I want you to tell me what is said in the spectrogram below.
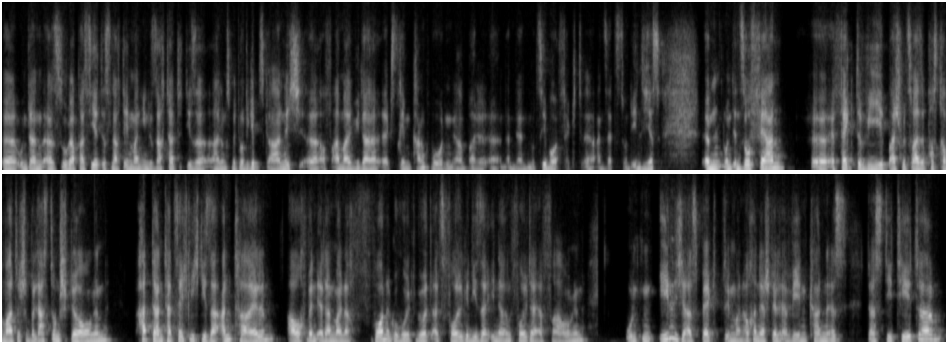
äh, und dann äh, sogar passiert ist, nachdem man ihnen gesagt hat, diese Heilungsmethode gibt es gar nicht, äh, auf einmal wieder extrem krank wurden, ja, weil äh, dann der Nocebo-Effekt äh, einsetzt und ähnliches. Ähm, und insofern äh, Effekte wie beispielsweise posttraumatische Belastungsstörungen hat dann tatsächlich dieser Anteil, auch wenn er dann mal nach vorne geholt wird, als Folge dieser inneren Foltererfahrungen. Und ein ähnlicher Aspekt, den man auch an der Stelle erwähnen kann, ist, dass die Täter,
